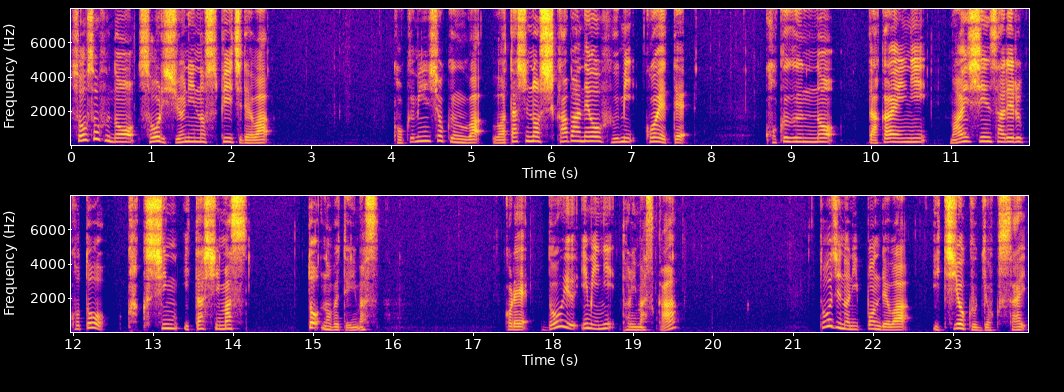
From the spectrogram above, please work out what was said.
曽祖父の総理就任のスピーチでは、国民諸君は私の屍を踏み越えて、国軍の打開に邁進されることを確信いたします。と述べています。これどういう意味に取りますか？当時の日本では一億玉砕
